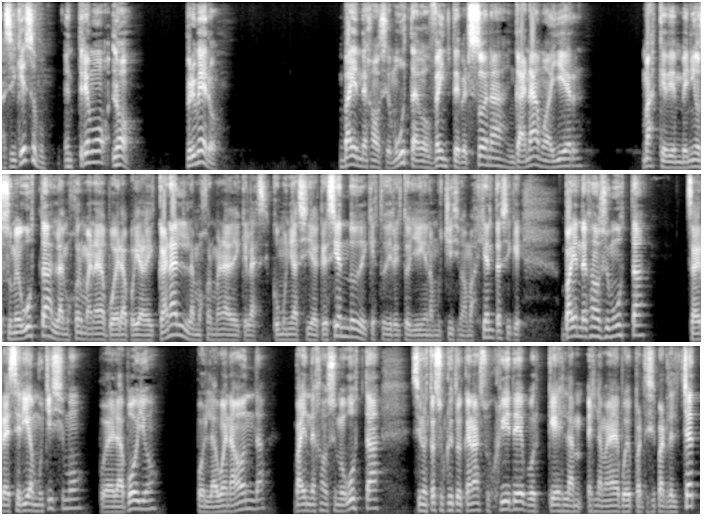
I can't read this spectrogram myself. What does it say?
así que eso, entremos. No, primero, vayan dejando su me gusta. Vemos 20 personas, ganamos ayer más que bienvenido su me gusta, la mejor manera de poder apoyar el canal, la mejor manera de que la comunidad siga creciendo, de que estos directos lleguen a muchísima más gente. Así que vayan dejando su me gusta, se agradecería muchísimo por el apoyo, por la buena onda. Vayan dejando su me gusta. Si no estás suscrito al canal, suscríbete porque es la, es la manera de poder participar del chat.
